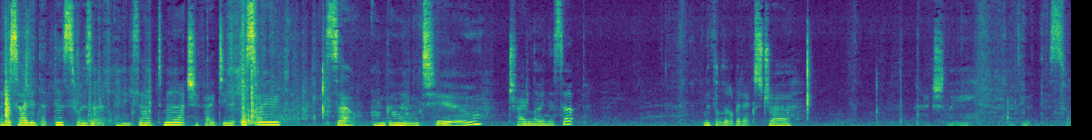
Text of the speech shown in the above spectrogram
I decided that this was a, an exact match if I do it this way. So I'm going to try to line this up with a little bit extra. Actually, I'll do it this way.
